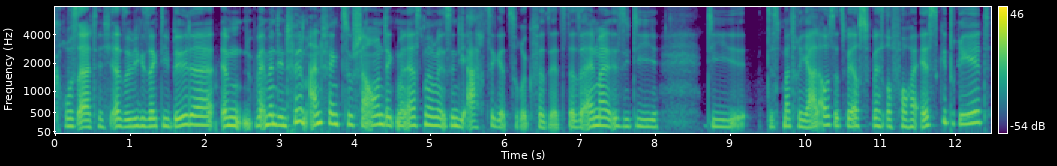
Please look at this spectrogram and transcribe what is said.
großartig. Also wie gesagt, die Bilder, ähm, wenn man den Film anfängt zu schauen, denkt man erstmal, man ist in die 80er zurückversetzt. Also einmal sieht die, die, das Material aus, als wäre es auf VHS gedreht.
